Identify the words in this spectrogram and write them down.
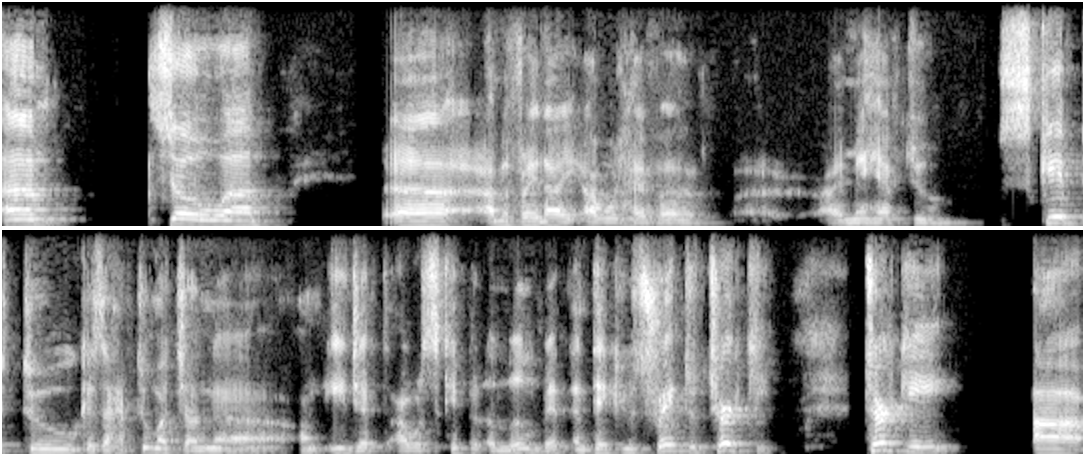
Um, so I'm afraid I, I will have, uh, I may have to skip to because I have too much on uh, on Egypt. I will skip it a little bit and take you straight to Turkey. Turkey, uh,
